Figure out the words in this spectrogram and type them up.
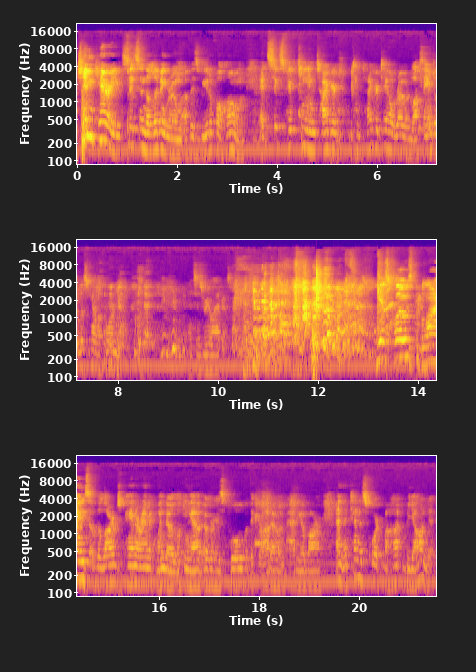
Jim Carrey sits in the living room of his beautiful home at 615 Tiger, Tiger Tail Road, Los Angeles, California. That's his real address. he has closed the blinds of the large panoramic window looking out over his pool with the grotto and patio bar and the tennis court beyond it.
